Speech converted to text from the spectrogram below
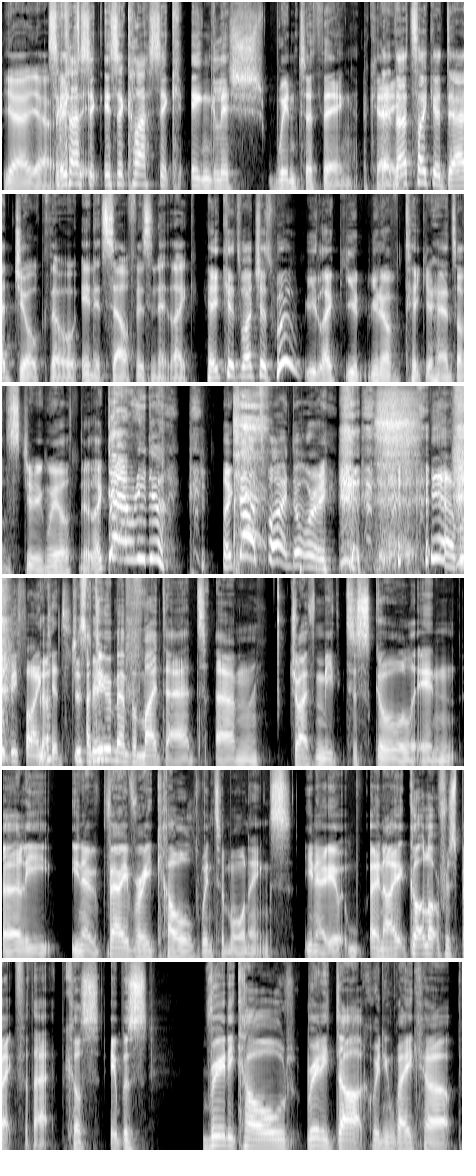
Yeah, yeah. It's a classic. It's a classic English winter thing. Okay. That's like a dad joke, though, in itself, isn't it? Like, hey, kids, watch this. Woo! You like you you know take your hands off the steering wheel. They're like, Dad, what are you doing? like, no, fine. Don't worry. yeah, we'll be fine, No, kids. just I me. do remember my dad um, driving me to school in early, you know, very very cold winter mornings. You know, it, and I got a lot of respect for that because it was really cold, really dark when you wake up.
